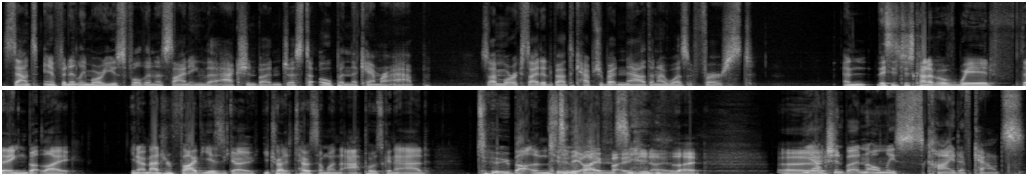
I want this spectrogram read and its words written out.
sounds infinitely more useful than assigning the action button just to open the camera app. So I'm more excited about the capture button now than I was at first. and this is just kind of a weird thing, but like, you know, imagine five years ago you try to tell someone that Apple's going to add two buttons to the buttons. iPhone, you know, like the action button only kind of counts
